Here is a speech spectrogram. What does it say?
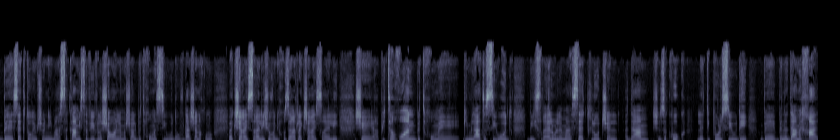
בסקטורים שונים, העסקה מסביב לשעון למשל, בתחום הסיעוד, העובדה שאנחנו, בהקשר הישראלי, שוב, אני חוזרת להקשר הישראלי, שהפתרון בתחום uh, גמלת הסיעוד בישראל הוא למעשה תלות של אדם שזקוק לטיפול סיעודי בבן אדם אחד,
